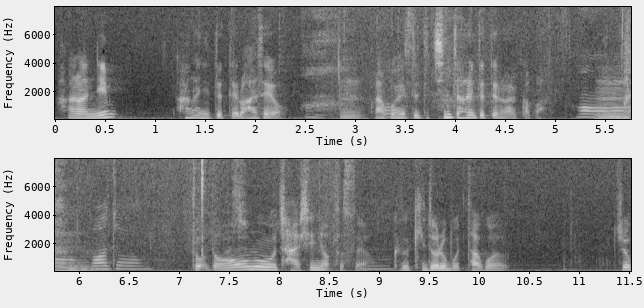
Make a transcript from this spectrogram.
하나님 하나님 뜻대로 하세요. 음. 라고 했을 때 진짜 하나님 뜻대로 할까봐. 어, 음. 맞아. 또- 너무 자신이 없었어요. 그래서 기도를 못하고 쭉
